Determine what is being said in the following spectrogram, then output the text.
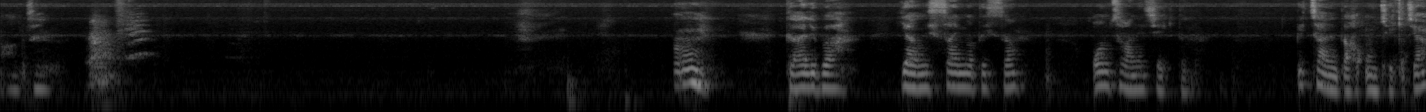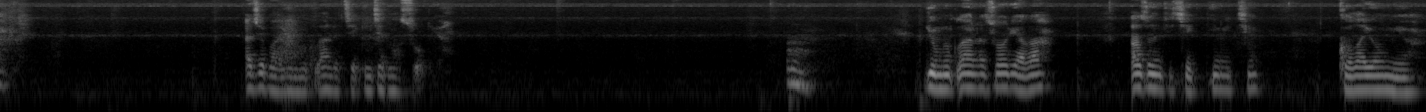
6 Hmm, Galiba yanlış saymadıysam 10 tane çektim. Bir tane daha 10 çekeceğim. Acaba yumruklarla çekince nasıl oluyor? Hmm. Yumruklarla zor yala. Az önce çektiğim için kolay olmuyor.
